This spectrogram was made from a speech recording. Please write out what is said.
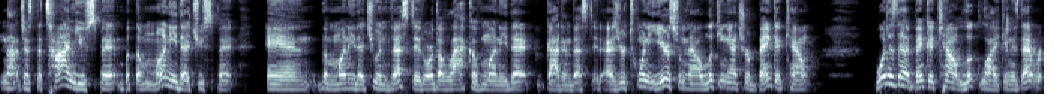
not just the time you spent, but the money that you spent and the money that you invested or the lack of money that got invested? As you're 20 years from now looking at your bank account, what does that bank account look like? And is that re-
